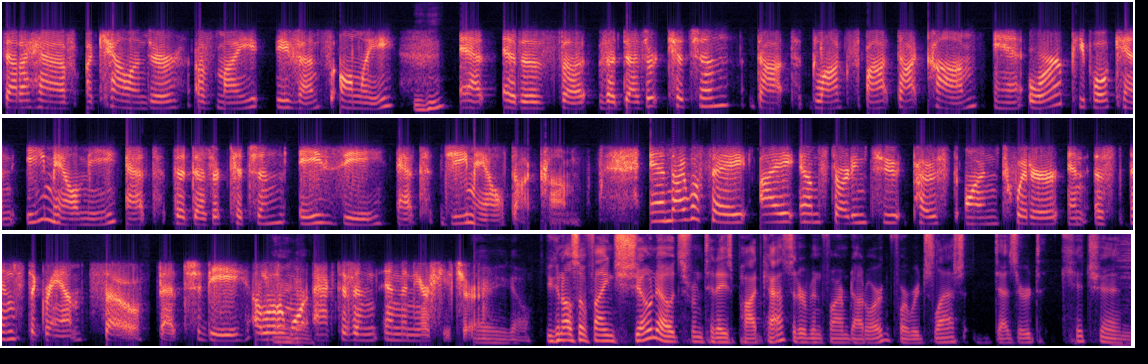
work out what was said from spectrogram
that I have a calendar of my events only. Mm-hmm. At it is the the Desert Kitchen dot blogspot.com and or people can email me at the desert kitchen az at gmail.com and I will say I am starting to post on Twitter and Instagram, so that should be a little more go. active in, in the near future. There you go. You can also find show notes from today's podcast at urbanfarm.org forward slash desert kitchen.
